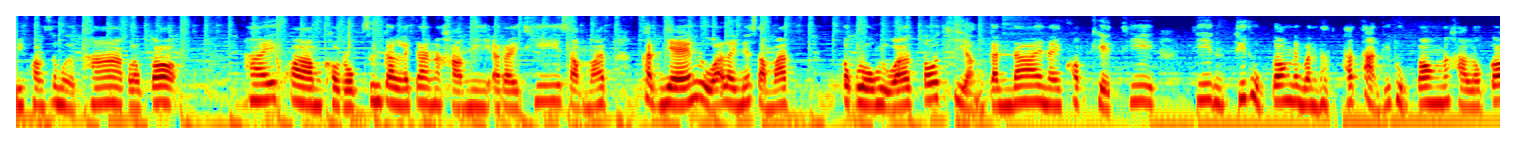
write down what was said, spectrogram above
มีความเสมอภาค แล้วก็ให้ความเคารพซึ่งกันและกันนะคะ มีอะไรที่สามารถขัดแย้งหรือว่าอะไรเนี่ยสามารถตกลงหรือว่าโต้เถียงกันได้ในขอบเขตที่ที่ที่ถูกต้องในบรรทัดฐานที่ถูกต้องนะคะ แล้วก็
